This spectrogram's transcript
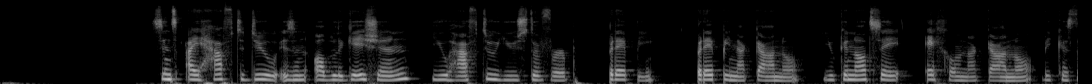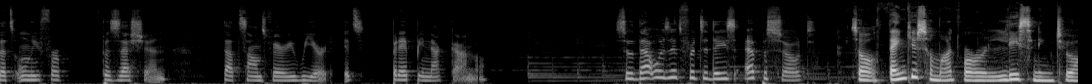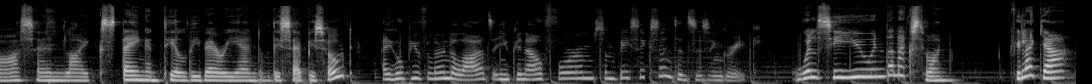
Since I have to do is an obligation, you have to use the verb πρέπει. Πρέπει να κάνω. You cannot say έχω να κάνω because that's only for possession. That sounds very weird. It's πρέπει να κάνω. So that was it for today's episode. So, thank you so much for listening to us and like staying until the very end of this episode. I hope you've learned a lot and you can now form some basic sentences in Greek. We'll see you in the next one. Φιλάκια!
